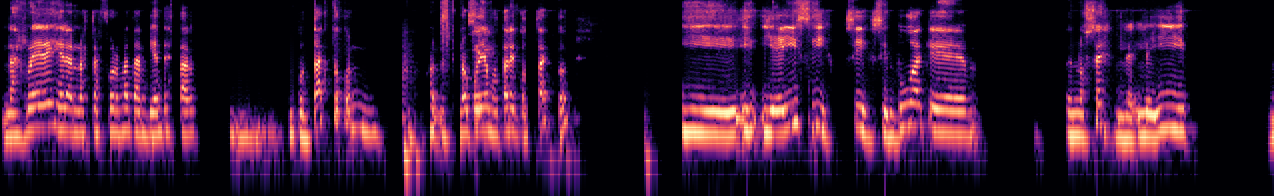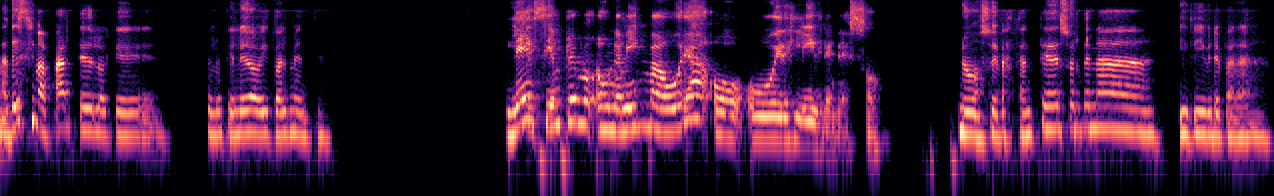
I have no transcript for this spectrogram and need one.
las redes eran nuestra forma también de estar en contacto con, con los que no podíamos estar en contacto. Y, y, ahí sí, sí, sin duda que, no sé, leí una décima parte de lo que, de lo que leo habitualmente. ¿Lees siempre a una misma hora o, eres libre en eso? No, soy bastante desordenada y libre para,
